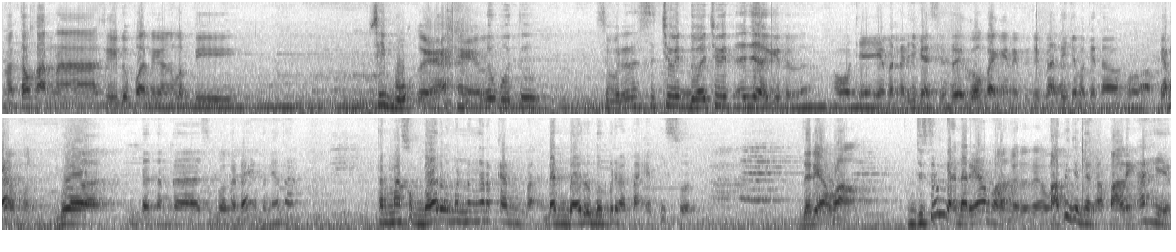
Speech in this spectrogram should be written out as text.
Atau karena kehidupan yang lebih sibuk ya, lu butuh sebenarnya secuit dua cuit aja gitu lah. Oke, ya benar juga sih. Itu gue pengen itu juga. Nanti coba kita follow up. Karena gue datang ke sebuah kedai ternyata termasuk baru mendengarkan pak dan baru beberapa episode. dari awal. Justru nggak dari awal, Oh, dari awal. tapi juga nggak paling akhir.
